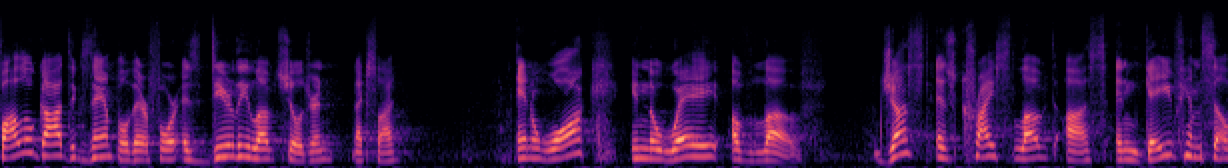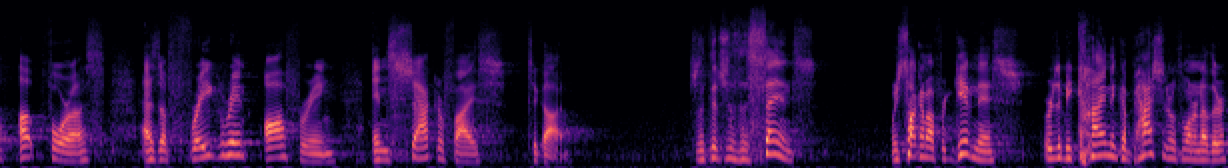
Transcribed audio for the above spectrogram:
Follow God's example, therefore, as dearly loved children. Next slide. And walk in the way of love, just as Christ loved us and gave himself up for us as a fragrant offering and sacrifice to God. So, like, there's just a sense when he's talking about forgiveness, or to be kind and compassionate with one another,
